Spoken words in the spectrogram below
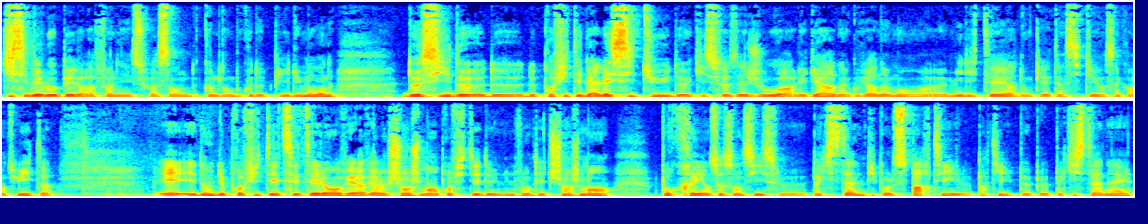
qui s'est développée vers la fin des années 60, comme dans beaucoup d'autres pays du monde, de, de, profiter de la lassitude qui se faisait jour à l'égard d'un gouvernement euh, militaire donc, qui a été institué en 58, et, donc de profiter de cet élan vers, vers le changement, profiter d'une volonté de changement pour créer en 66 le Pakistan People's Party, le parti du peuple pakistanais,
